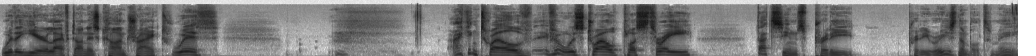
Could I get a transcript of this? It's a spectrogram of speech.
with a year left on his contract, with. I think 12, if it was 12 plus 3, that seems pretty pretty reasonable to me.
